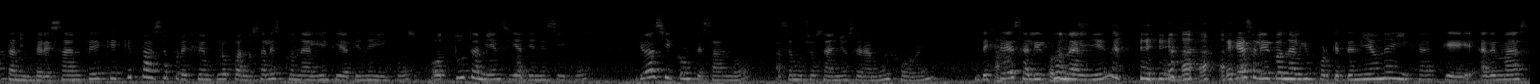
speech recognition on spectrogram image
tema tan interesante. Que, ¿Qué pasa, por ejemplo, cuando sales con alguien que ya tiene hijos? O tú también si ya tienes hijos. Yo así confesando, hace muchos años era muy joven, dejé de salir con alguien. dejé de salir con alguien porque tenía una hija que además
